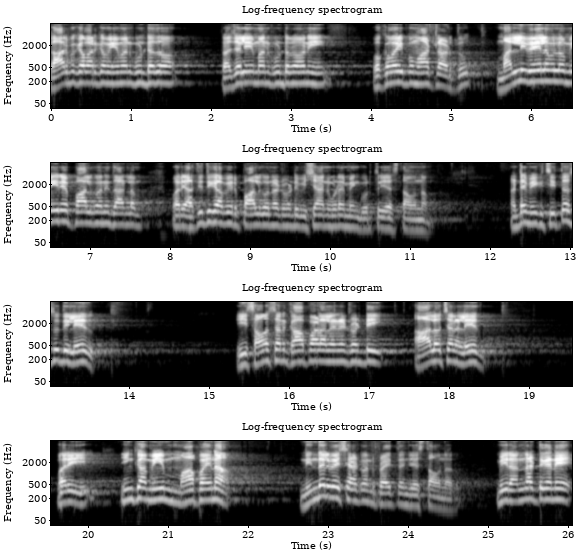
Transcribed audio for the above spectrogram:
కార్మిక వర్గం ఏమనుకుంటుందో ప్రజలు ఏమనుకుంటారో అని ఒకవైపు మాట్లాడుతూ మళ్ళీ వేలంలో మీరే పాల్గొని దాంట్లో మరి అతిథిగా మీరు పాల్గొన్నటువంటి విషయాన్ని కూడా మేము గుర్తు చేస్తూ ఉన్నాం. అంటే మీకు చిత్తశుద్ధి లేదు. ఈ సంస్థను కాపాడాలనేటువంటి ఆలోచన లేదు. మరి ఇంకా మీ మా పైన నిందలు వేసేటువంటి ప్రయత్నం చేస్తూ ఉన్నారు. మీరు అన్నట్టుగానే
